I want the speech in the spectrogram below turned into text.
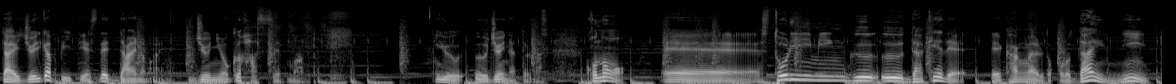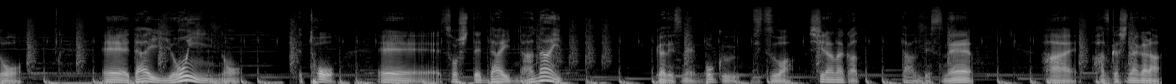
第10位が BTS で Dynamite 12億8000万という順位になっております。この、えー、ストリーミングだけで考えるところ第2位と、えー、第4位のと、えー、そして第7位がですね僕実は知らなかったんですね。はい、恥ずかしながら。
